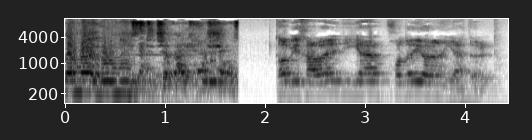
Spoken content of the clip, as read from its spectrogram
و معلوم نیست که چقدر خوششانس تا بی خبر دیگر خدا یارا نگهدارتون.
